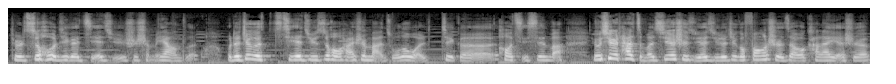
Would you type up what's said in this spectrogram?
就是最后这个结局是什么样子。我的这个结局最后还是满足了我这个好奇心吧，尤其是他怎么揭示结局的这个方式，在我看来也是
